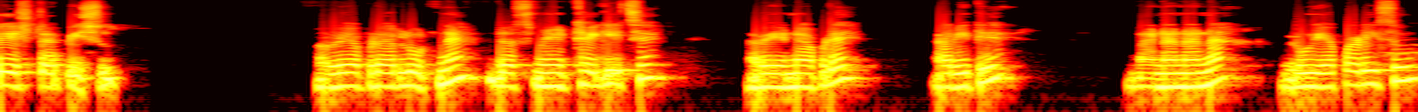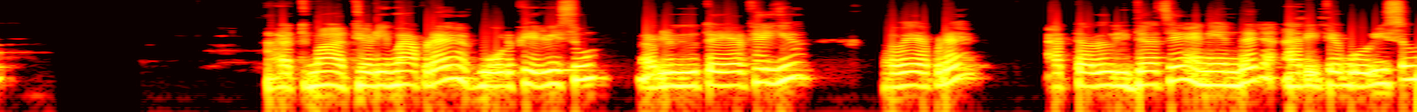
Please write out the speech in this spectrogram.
રેસ્ટ આપીશું. હવે આપણે લોટને દસ મિનિટ થઈ ગઈ છે, હવે એને આપણે આ રીતે નાના નાના લોયા પાડીશું. હાથમાં હથેળીમાં આપણે ગોળ ફેરવીશું, આ લોયું તૈયાર થઈ ગયું. હવે આપણે આ તલ લીધા છે, એની અંદર આ રીતે બોળીશું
